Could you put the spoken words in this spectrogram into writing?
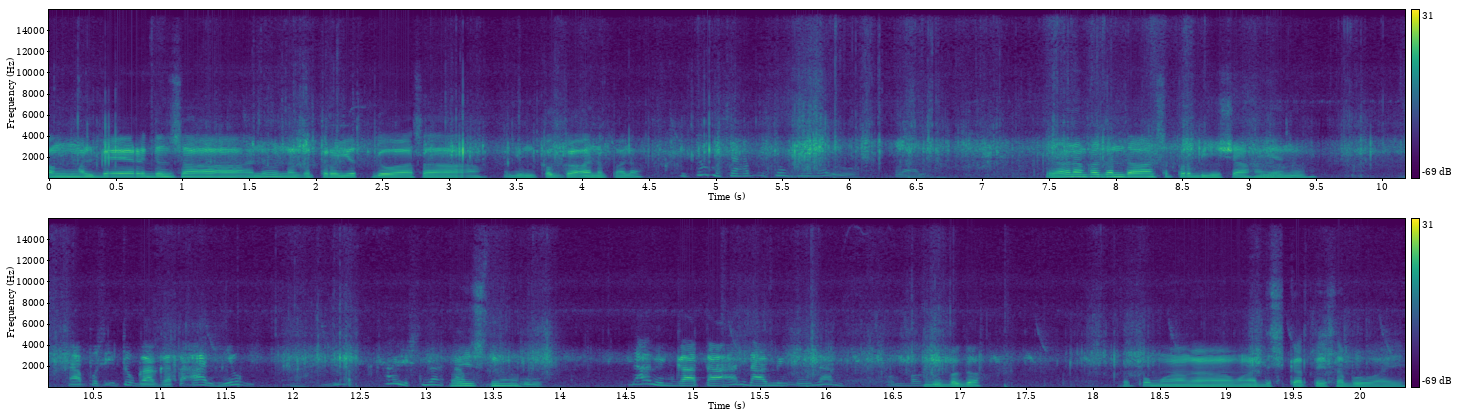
ang mulberry doon sa, ano, nagatruyot gawa sa, yung pagka, ano pala. Ito, masarap ito gulay oh. Yan ang kagandahan sa probinsya, ayan oh. Tapos ito, gagataan. Ah, di, Ayos na. Ayos na. Oh, daming gataan, daming ulam. Di ba ga? Ito po mga, mga diskarte sa buhay.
